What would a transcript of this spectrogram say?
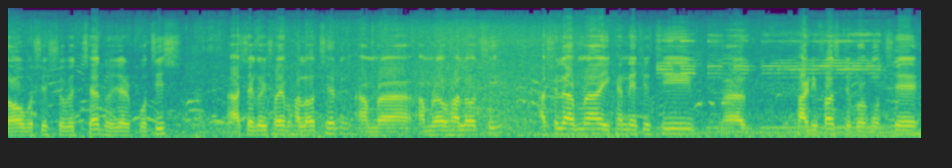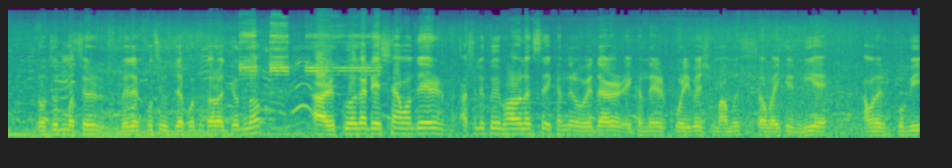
নববর্ষের শুভেচ্ছা দু হাজার পঁচিশ আশা করি সবাই ভালো আছেন আমরা আমরাও ভালো আছি আসলে আমরা এখানে এসেছি থার্টি ফার্স্ট এবং হচ্ছে নতুন বছর দু হাজার পঁচিশ উদযাপন করার জন্য। আর কুয়াঘাটে এসে আমাদের আসলে খুবই ভালো লাগছে। এখানের ওয়েদার এখানের পরিবেশ, মানুষ সবাইকে নিয়ে আমাদের খুবই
